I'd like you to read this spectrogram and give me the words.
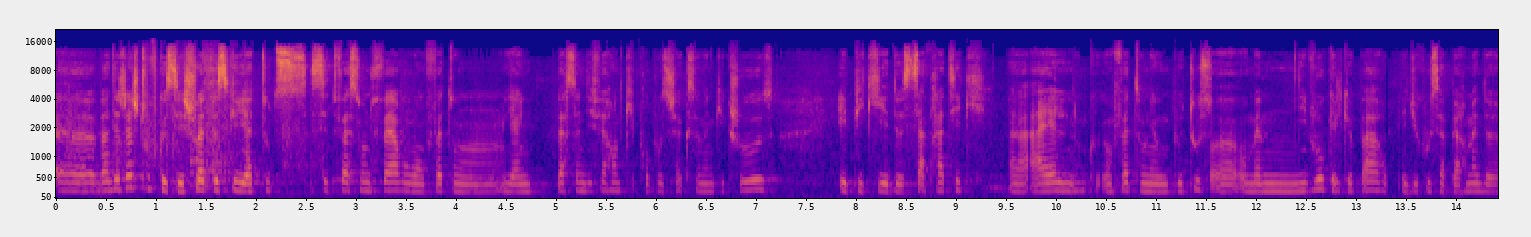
Euh, ben Déjà, je trouve que c'est chouette parce qu'il y a toute cette façon de faire où en fait, on, il y a une personne différente qui propose chaque semaine quelque chose et puis qui est de sa pratique euh, à elle. Donc en fait, on est un peu tous euh, au même niveau quelque part. Et du coup, ça permet de,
